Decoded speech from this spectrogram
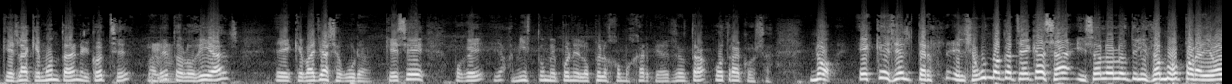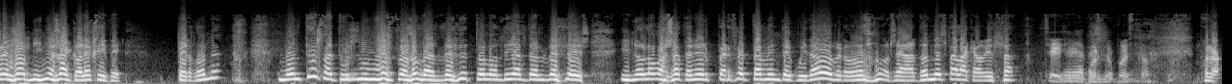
que es la que monta en el coche, ¿vale? Todos los días, eh, que vaya segura. Que ese, porque a mí esto me pone los pelos como jarpia, es otra, otra cosa. No, es que es el, terc- el segundo coche de casa y solo lo utilizamos para llevar a los niños al colegio. Y dice, perdona, montas a tus niños todas las veces, todos los días, dos veces y no lo vas a tener perfectamente cuidado, pero, o sea, ¿dónde está la cabeza? Sí, sí, por supuesto. Bueno,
